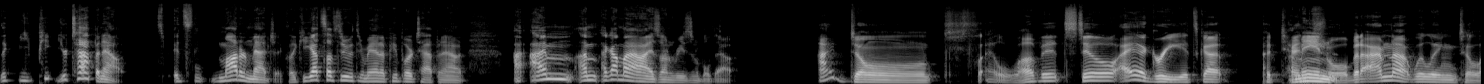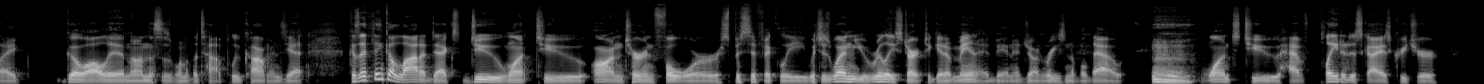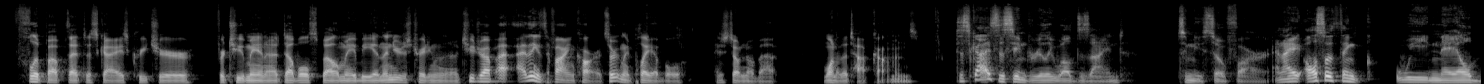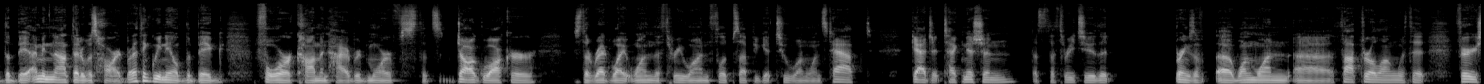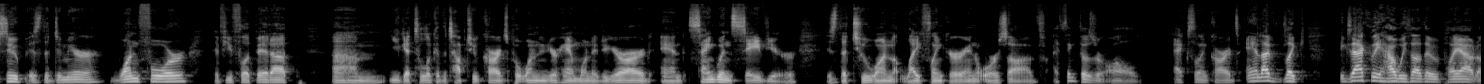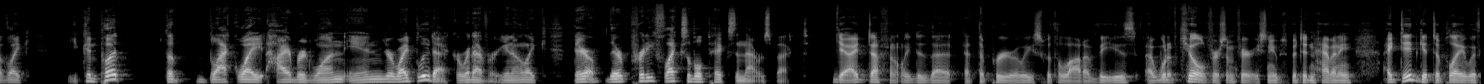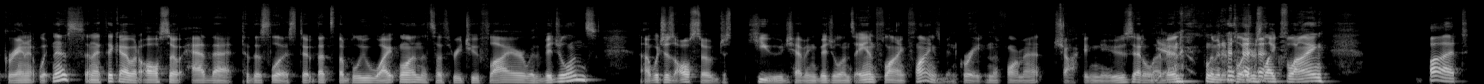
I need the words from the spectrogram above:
like you, you're tapping out. It's, it's modern magic. Like you got stuff to do with your mana. People are tapping out. I, I'm I'm I got my eyes on reasonable doubt. I don't I love it still. I agree it's got potential, but I'm not willing to like go all in on this is one of the top blue commons yet. Because I think a lot of decks do want to on turn four specifically, which is when you really start to get a mana advantage on reasonable doubt, mm. want to have played a disguised creature, flip up that disguised creature for two mana, double spell maybe, and then you're just trading with a two drop. I, I think it's a fine card, certainly playable. I just don't know about one of the top commons. Disguise has seemed really well designed to me so far, and I also think we nailed the big. I mean, not that it was hard, but I think we nailed the big four common hybrid morphs. That's Dog Walker is the red white one. The three one flips up, you get two one ones tapped. Gadget Technician, that's the three two that brings a, a one one uh, Thopter along with it. Faerie Snoop is the Dimir one four. If you flip it up, um, you get to look at the top two cards, put one in your hand, one into your yard. And Sanguine Savior is the two one Lifelinker and Orzhov. I think those are all excellent cards, and I've like exactly how we thought they would play out. Of like you can put the black white hybrid one in your white blue deck or whatever. You know, like they're they're pretty flexible picks in that respect. Yeah, I definitely did that at the pre-release with a lot of these. I would have killed for some faerie snoops, but didn't have any. I did get to play with Granite Witness, and I think I would also add that to this list. That's the blue-white one. That's a three-two flyer with Vigilance, uh, which is also just huge. Having Vigilance and Flying. Flying's been great in the format. Shocking news at eleven. Limited players like flying, but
